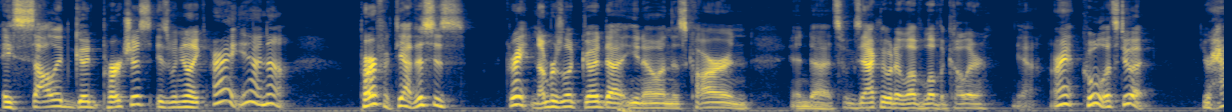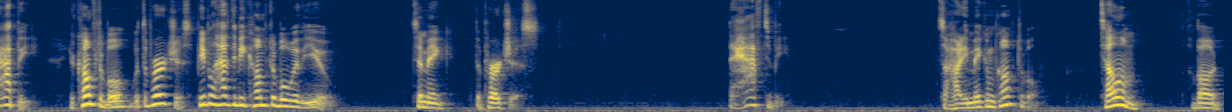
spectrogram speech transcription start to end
A solid, good purchase is when you're like, all right, yeah, no, perfect, yeah, this is great. Numbers look good, uh, you know, on this car, and and uh, it's exactly what I love. Love the color. Yeah, all right, cool, let's do it. You're happy. You're comfortable with the purchase. People have to be comfortable with you to make the purchase. They have to be. So how do you make them comfortable? Tell them about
